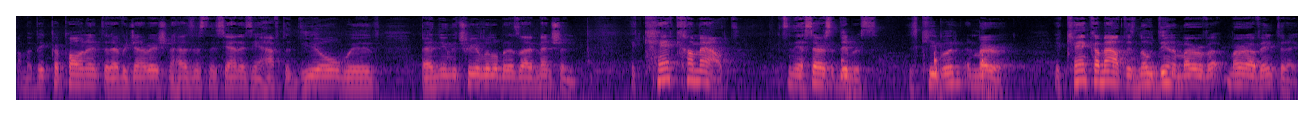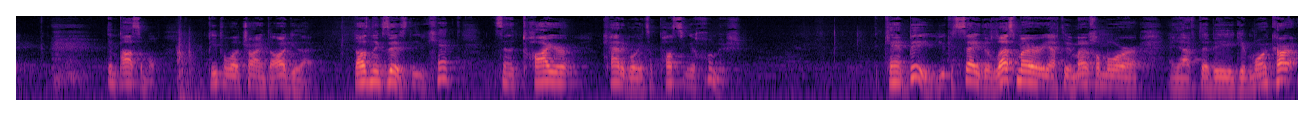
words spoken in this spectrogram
I'm a big proponent that every generation has this nisyanis, and you have to deal with bending the tree a little bit, as I've mentioned. It can't come out. It's in the Aseres Adibris. It's kibud and mirror. It can't come out. There's no din of mirror today. Impossible. People are trying to argue that. It doesn't exist. You can't. It's an entire category. It's a passing a chumash. It can't be. You could say the less Meir, you have to be Merchel more, and you have to be give more car.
